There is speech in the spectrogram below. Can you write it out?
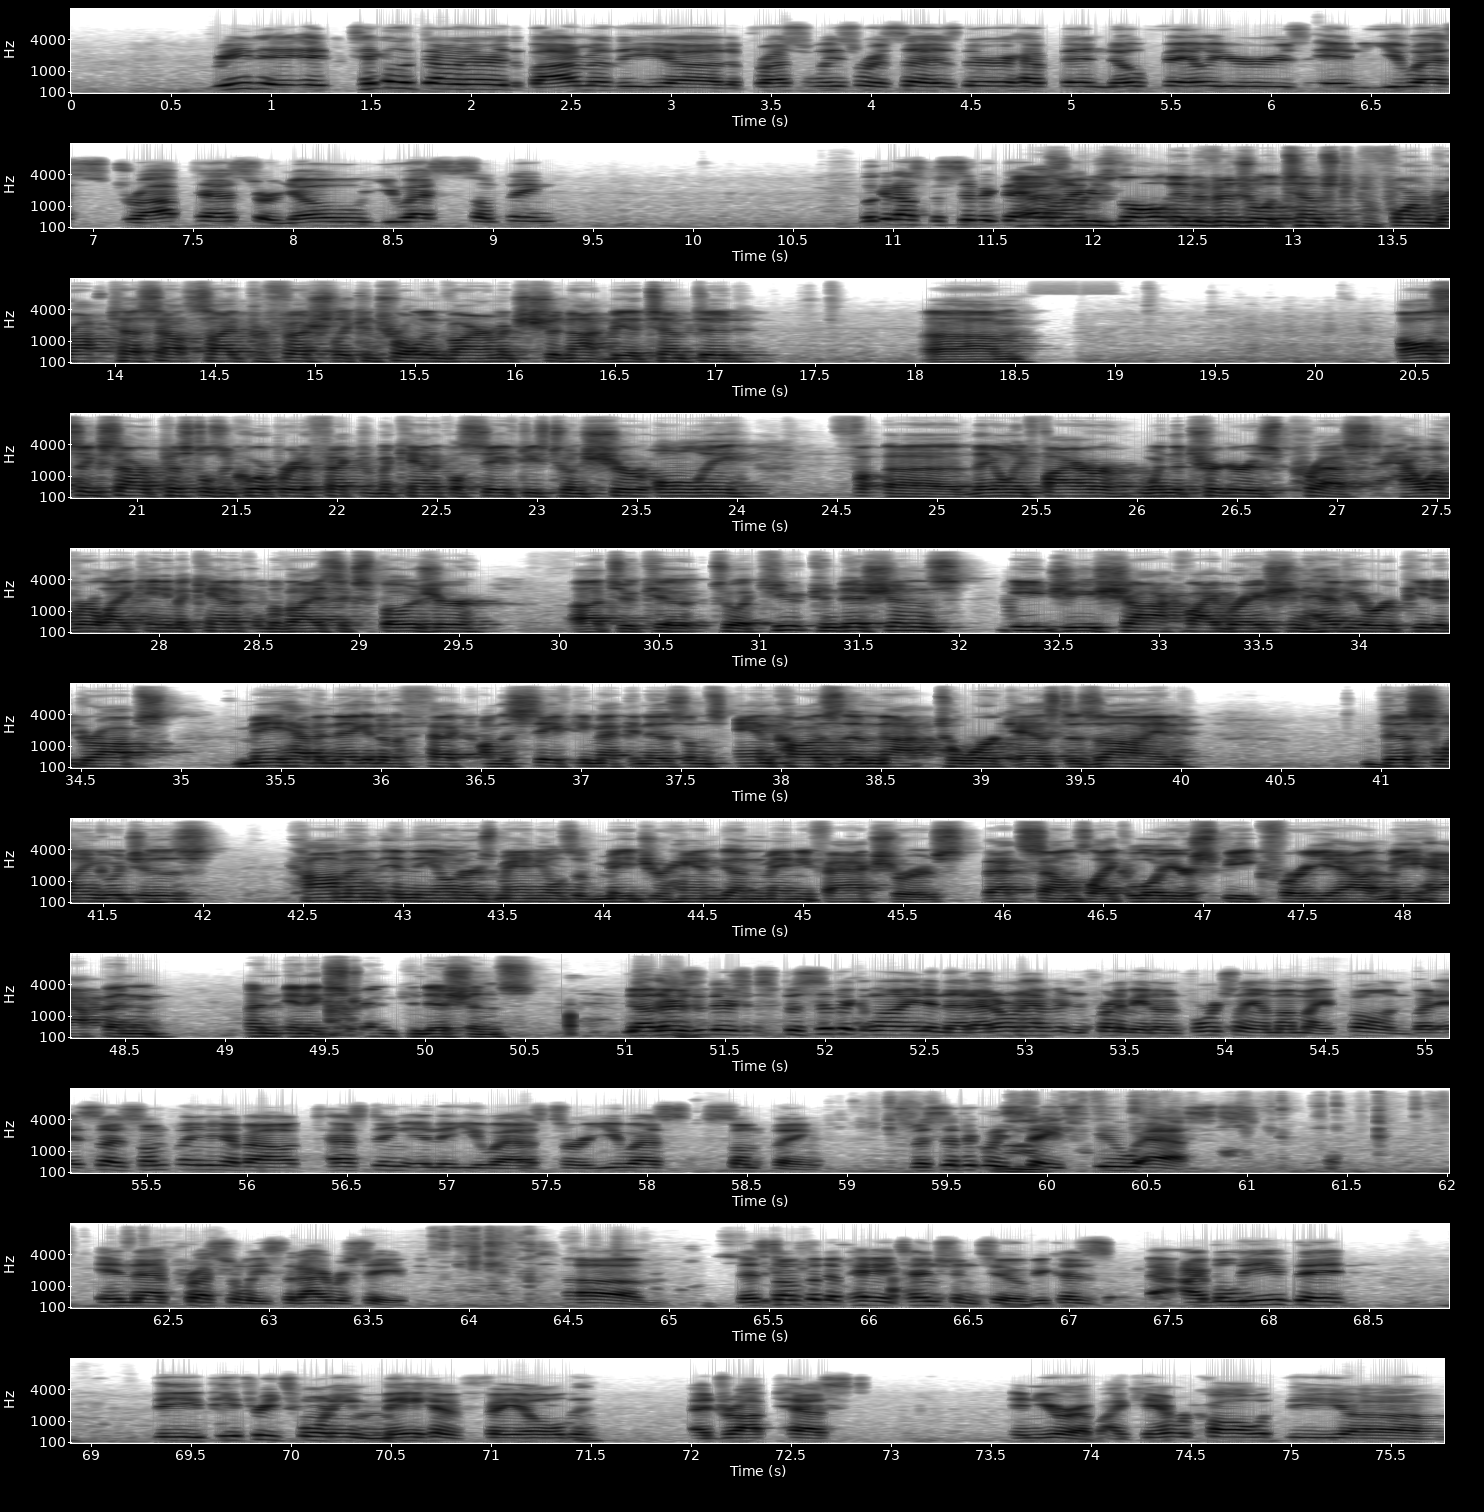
Read it. Take a look down there at the bottom of the uh, the press release where it says there have been no failures in U.S. drop tests or no U.S. something. Look at how specific that As a result, individual attempts to perform drop tests outside professionally controlled environments should not be attempted. Um, all Sig Sauer pistols incorporate effective mechanical safeties to ensure only uh, they only fire when the trigger is pressed. However, like any mechanical device, exposure uh, to to acute conditions, e.g., shock, vibration, heavy or repeated drops, may have a negative effect on the safety mechanisms and cause them not to work as designed. This language is common in the owner's manuals of major handgun manufacturers. That sounds like lawyer speak for, yeah, it may happen in, in extreme conditions. No, there's there's a specific line in that. I don't have it in front of me, and unfortunately, I'm on my phone. But it says something about testing in the U.S. or U.S. something. Specifically Hmm. states U.S. in that press release that I received. Um, that's something to pay attention to because I believe that the P320 may have failed a drop test in Europe. I can't recall what the uh,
